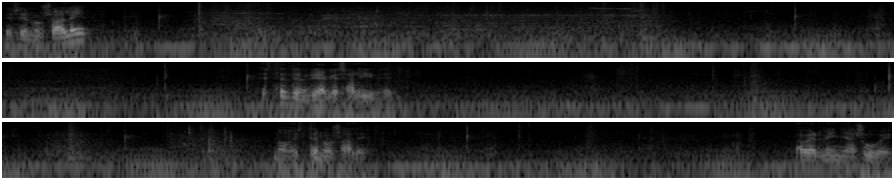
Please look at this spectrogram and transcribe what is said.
Ese no sale. Este tendría que salir, ¿eh? Este no sale. A ver, niña, sube.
